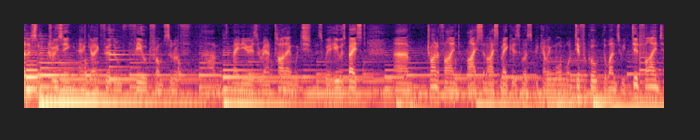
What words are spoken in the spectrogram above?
started sort of cruising and going further afield from sort of the main areas around Thailand, which is where he was based. Um, trying to find ice and ice makers was becoming more and more difficult. The ones we did find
